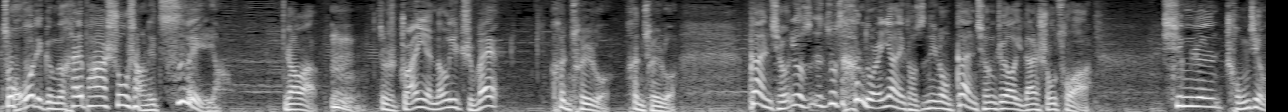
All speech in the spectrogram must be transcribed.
就活的跟个害怕受伤的刺猬一样，你知道吧？就是专业能力之外，很脆弱，很脆弱。感情有时就是很多人眼里头是那种感情，只要一旦受挫啊，信任、憧憬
